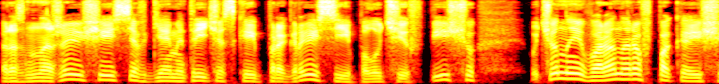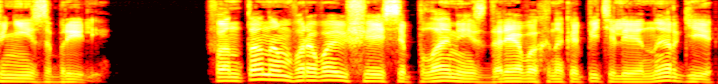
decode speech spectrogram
размножающейся в геометрической прогрессии, получив пищу, ученые Варанеров пока еще не изобрели. Фонтаном вырывающееся пламя из дырявых накопителей энергии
